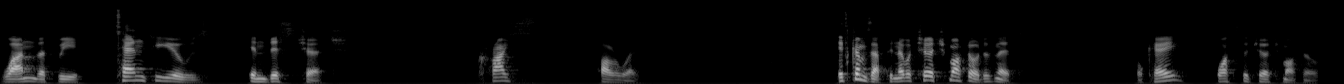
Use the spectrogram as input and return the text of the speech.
one that we tend to use in this church Christ followers. It comes up in our church motto, doesn't it? Okay, what's the church motto?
